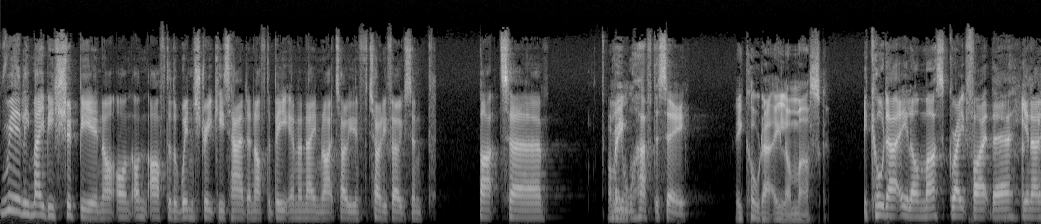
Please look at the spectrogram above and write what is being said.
really maybe should be in on, on after the win streak he's had and after beating a name like Tony, Tony Ferguson. But uh, I we will have to see. he called out Elon Musk. He called out Elon Musk. Great fight there. You know,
